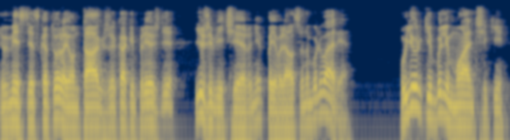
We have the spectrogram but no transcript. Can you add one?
вместе с которой он так же, как и прежде, ежевечерне появлялся на бульваре. У Юльки были мальчики,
